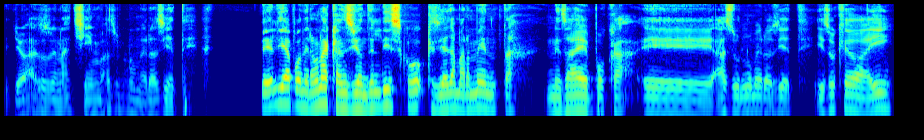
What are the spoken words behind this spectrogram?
Y yo, ah, eso suena chimba, azul número 7. Él iba a poner una canción del disco que se iba a llamar Menta, en esa época, eh, azul número 7. Y eso quedó ahí.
